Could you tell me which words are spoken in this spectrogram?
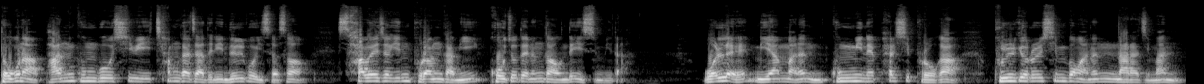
더구나 반군부 시위 참가자들이 늘고 있어서 사회적인 불안감이 고조되는 가운데 있습니다. 원래 미얀마는 국민의 80%가 불교를 신봉하는 나라지만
